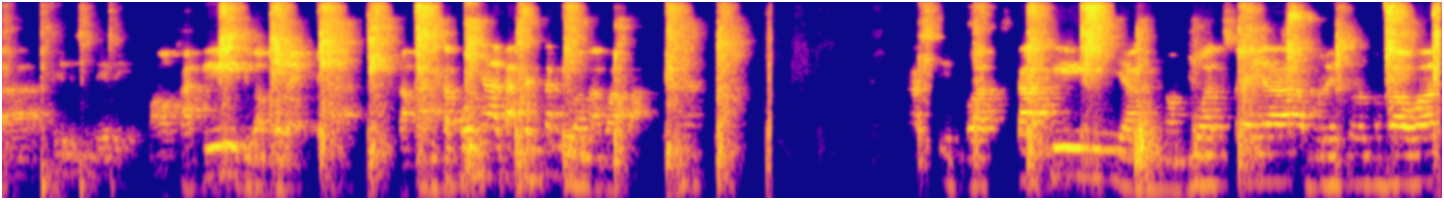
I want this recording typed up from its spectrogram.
uh, diri sendiri. Mau kaki juga boleh. Ya. Bahkan tepungnya agak kencang juga nggak apa-apa kasih buat kaki yang membuat saya boleh turun ke bawah.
